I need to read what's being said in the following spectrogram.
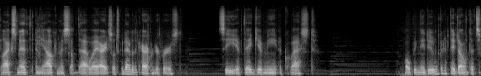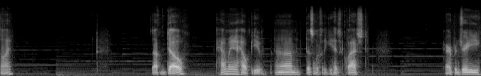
blacksmith and the alchemist up that way. All right, so let's go down to the carpenter first. See if they give me a quest. Hoping they do, but if they don't, that's fine. What's up, Doe? How may I help you? Um, doesn't look like he has a quest. Carpentry,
